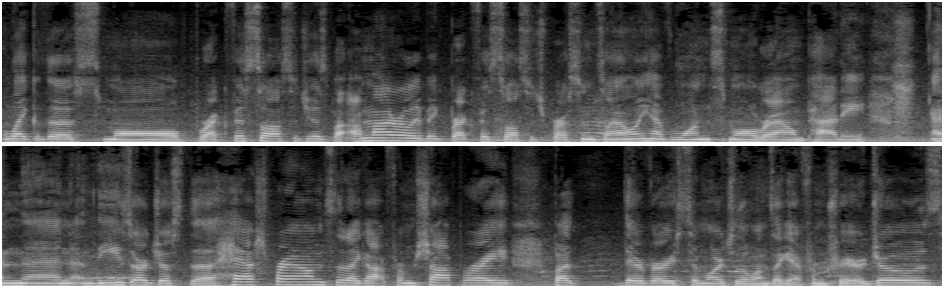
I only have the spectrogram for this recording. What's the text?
like the small breakfast sausages, but I'm not a really big breakfast sausage person, so I only have one small round patty. And then these are just the hash browns that I got from ShopRite, but they're very similar to the ones I get from Trader Joe's,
